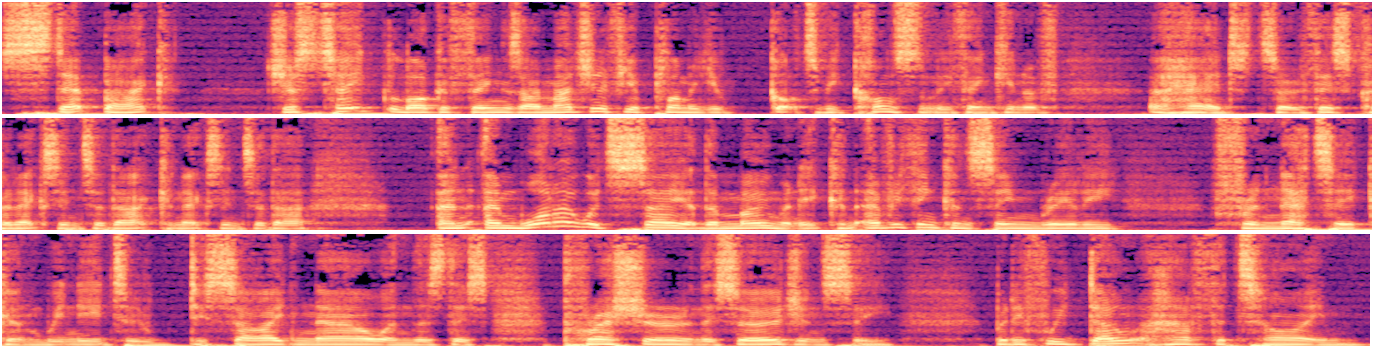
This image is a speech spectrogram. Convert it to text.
step back, just take log of things. I imagine if you're a plumber, you've got to be constantly thinking of ahead. So if this connects into that, connects into that, And and what I would say at the moment, it can everything can seem really frenetic, and we need to decide now, and there's this pressure and this urgency. But if we don't have the time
